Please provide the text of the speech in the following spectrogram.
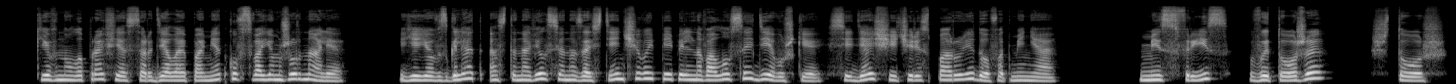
— кивнула профессор, делая пометку в своем журнале. Ее взгляд остановился на застенчивой пепельноволосой девушке, сидящей через пару рядов от меня. «Мисс Фрис, вы тоже? Что ж...»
